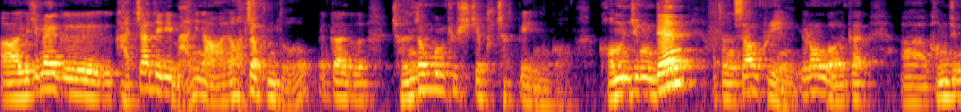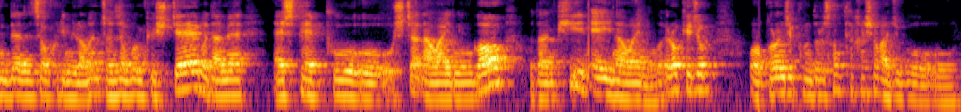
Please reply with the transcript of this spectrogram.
어, 요즘에 그 가짜들이 많이 나와요 화장품도. 그러니까 그 전성분 표시제 부착돼 있는 거. 검증된 어떤 선크림 이런 거. 그러니까 아, 검증된 선크림이라면 전성분 표시제 그 다음에 SPF 숫자 나와 있는 거, 그 다음 PA 나와 있는 거, 이렇게 좀 어, 그런 제품들을 선택하셔가지고 어,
